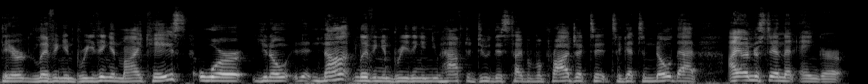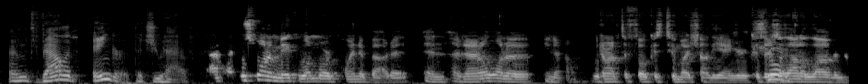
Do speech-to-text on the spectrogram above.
they're living and breathing in my case or you know not living and breathing and you have to do this type of a project to, to get to know that i understand that anger and it's valid anger that you have i just want to make one more point about it and and i don't want to you know we don't have to focus too much on the anger because sure. there's a lot of love in the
